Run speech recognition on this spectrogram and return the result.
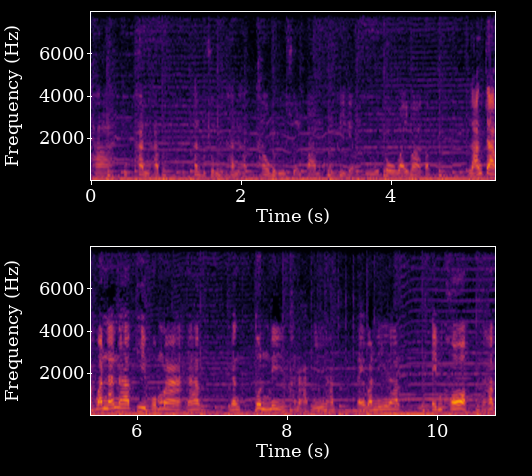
พาทุกท่านครับ ท่านผู้ชมทุกท่านนะครับ เข้ามาดูสวนปาล์มของพี่แกโอ้โหโตไวมากครับ หลังจากวันนั้นนะครับที่ผมมานะครับ ยังต้นไม่ขนาดนี้นะครับ แต่วันนี้นะครับ เต็มคอนะครับ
